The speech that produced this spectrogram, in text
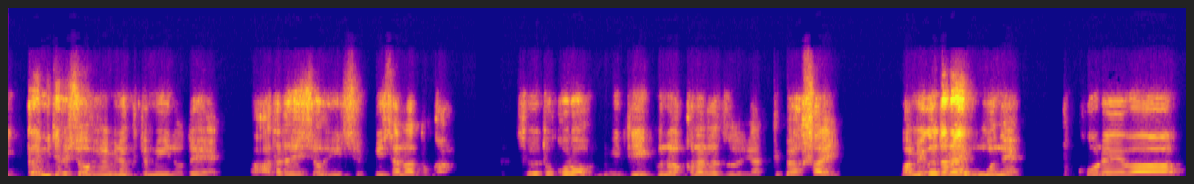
一回見てる商品は見なくてもいいので、新しい商品出品したなとか、そういうところ見ていくのは必ずやってください。まあ、メガドライブもね、これは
